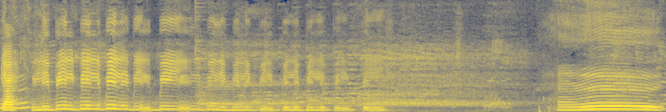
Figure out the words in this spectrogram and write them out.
Gel bili bil bil bili bil bil bili bili bil bili bili bil bil. Hey.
